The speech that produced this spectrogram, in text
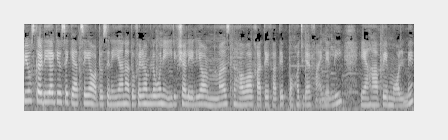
रिफ्यूज़ कर दिया कि उसे कैब से या ऑटो से नहीं आना तो फिर हम लोगों ने ई रिक्शा ले लिया और मस्त हवा खाते खाते पहुँच गए फाइनली यहाँ पे मॉल में।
